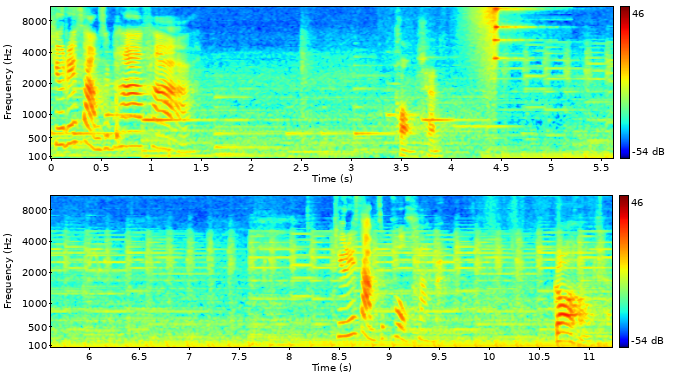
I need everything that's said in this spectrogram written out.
คิวที่ 35 ค่ะ ของฉัน คิวที่ 36 ค่ะ ก็ของฉัน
